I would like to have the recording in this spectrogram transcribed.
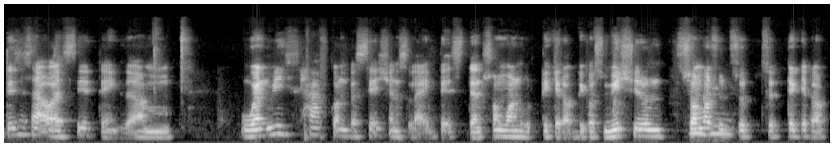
this is how I see things. Um, when we have conversations like this, then someone would pick it up because we shouldn't. Someone mm-hmm. should, should, should take it up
